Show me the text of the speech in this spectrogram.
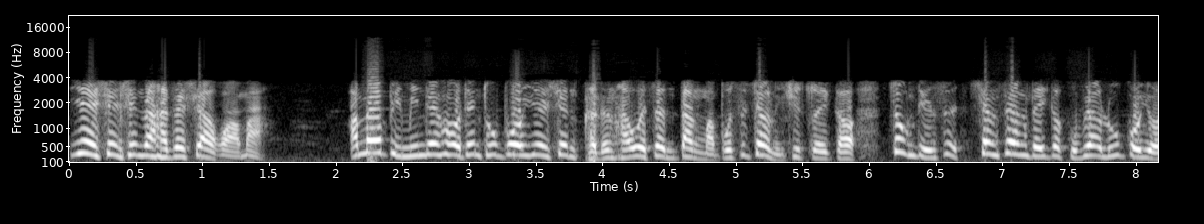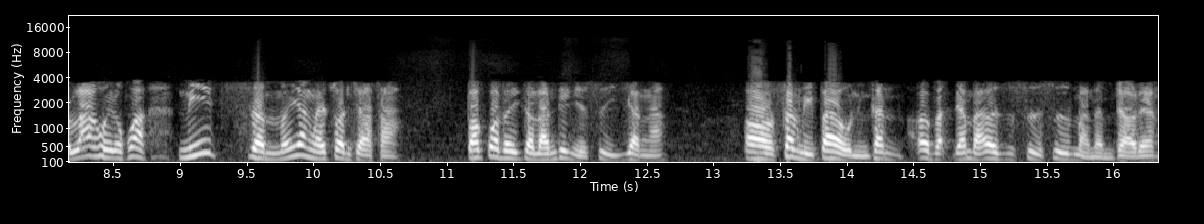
月线现在还在下滑嘛，还没有比明天后天突破月线，可能还会震荡嘛。不是叫你去追高，重点是像这样的一个股票，如果有拉回的话，你怎么样来赚价差？包括的一个蓝电也是一样啊。哦，上礼拜五你看二百两百二十四是买的很漂亮，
